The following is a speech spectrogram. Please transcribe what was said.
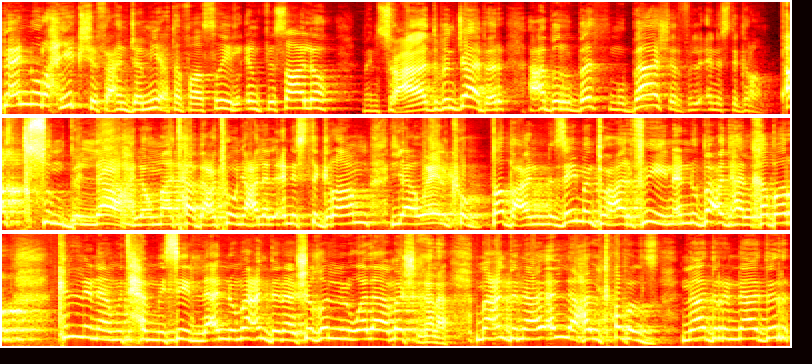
بأنه راح يكشف عن جميع تفاصيل انفصاله من سعاد بن جابر عبر بث مباشر في الانستغرام. أقسم بالله لو ما تابعتوني على الانستغرام يا ويلكم. طبعا زي ما أنتم عارفين إنه بعد هالخبر كلنا متحمسين لأنه ما عندنا شغل ولا مشغلة. ما عندنا إلا هالكابلز نادر النادر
